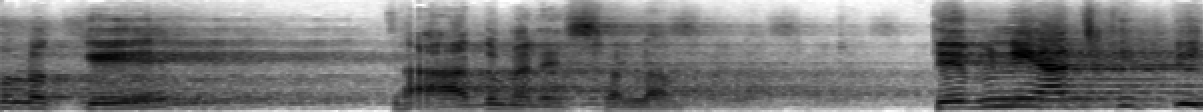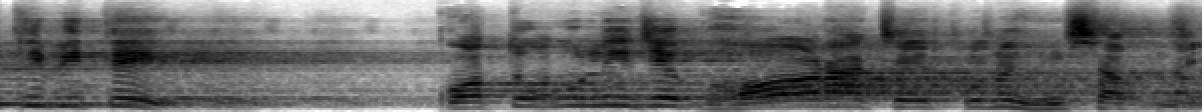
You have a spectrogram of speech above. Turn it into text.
হলো কে? আদম আলাইসাল্লাম তেমনি আজকে পৃথিবীতে কতগুলি যে ঘর আছে কোনো হিসাব নাই।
